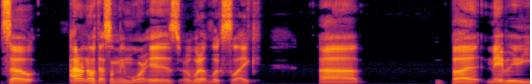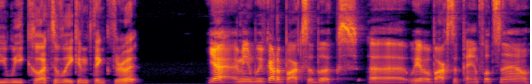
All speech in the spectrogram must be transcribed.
So I don't know what that something more is or what it looks like. Uh, but maybe we collectively can think through it. Yeah, I mean, we've got a box of books. Uh, we have a box of pamphlets now.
